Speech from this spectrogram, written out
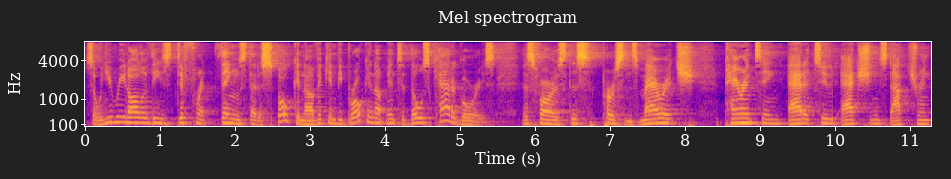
So when you read all of these different things that are spoken of, it can be broken up into those categories as far as this person's marriage, parenting, attitude, actions, doctrine,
